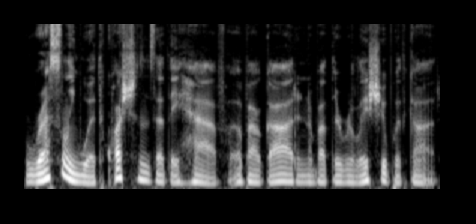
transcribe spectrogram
wrestling with, questions that they have about God and about their relationship with God.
